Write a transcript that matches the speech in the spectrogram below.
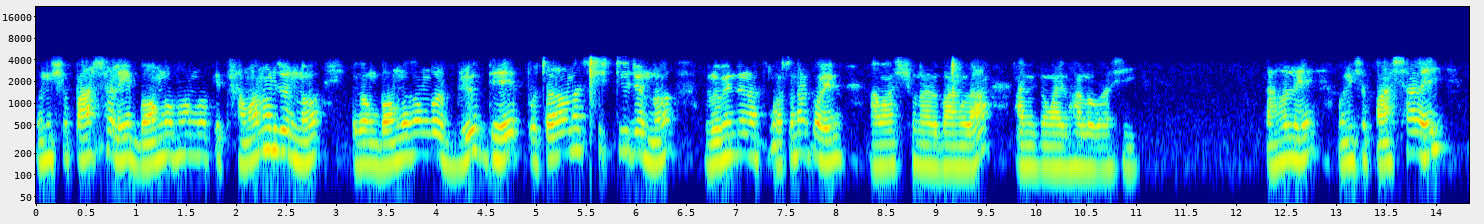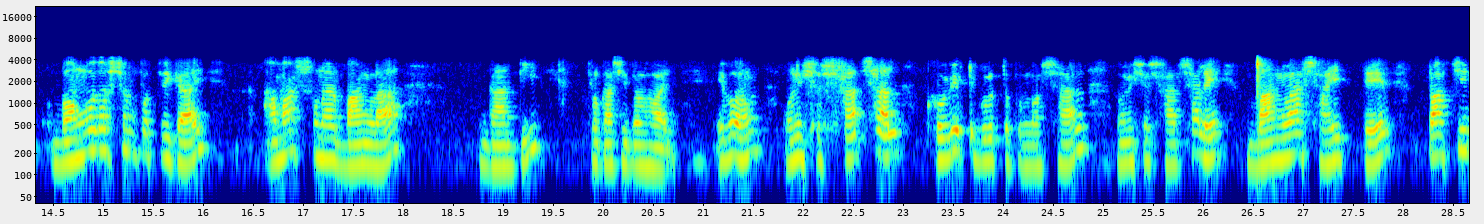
উনিশশো পাঁচ সালে বঙ্গভঙ্গকে থামানোর জন্য এবং বঙ্গভঙ্গর বিরুদ্ধে প্রচারণা সৃষ্টির জন্য রবীন্দ্রনাথ রচনা করেন, আমার সোনার বাংলা, আমি তোমায় ভালোবাসি। তাহলে উনিশশো পাঁচ সালেই বঙ্গদর্শন পত্রিকায় আমার সোনার বাংলা গানটি প্রকাশিত হয় এবং উনিশশো সাত সাল খুবই একটি গুরুত্বপূর্ণ সাল। উনিশশো সাত সালে বাংলা সাহিত্যের প্রাচীন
